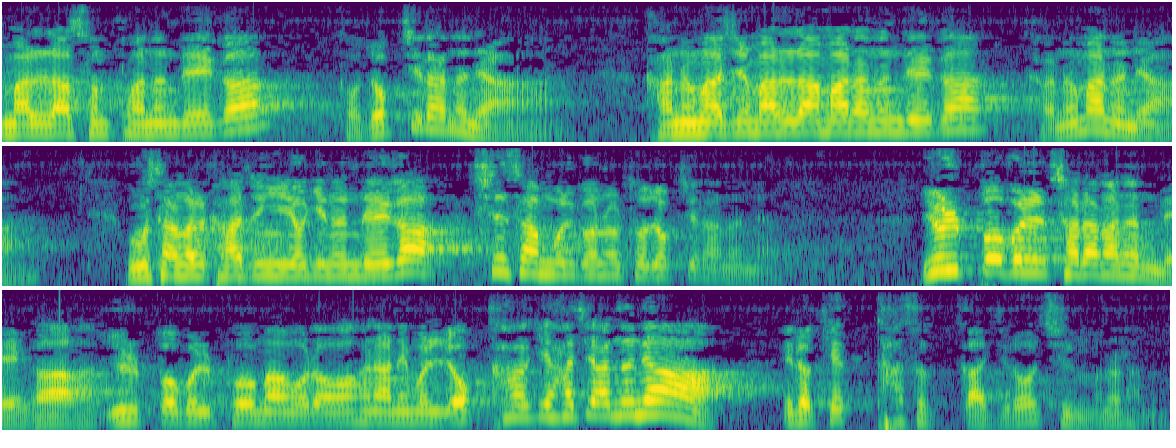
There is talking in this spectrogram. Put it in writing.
말라 선포하는 내가 도둑질하느냐? 가늠하지 말라 말하는 내가 가늠하느냐? 우상을 가증히 여기는 내가 신사 물건을 도둑질하느냐? 율법을 자랑하는 내가 율법을 범함으로 하나님을 욕하게 하지 않느냐? 이렇게 다섯 가지로 질문을 합니다.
